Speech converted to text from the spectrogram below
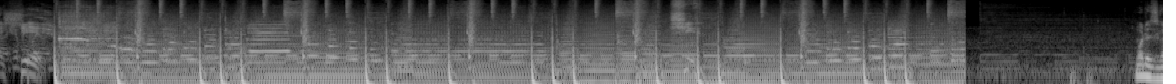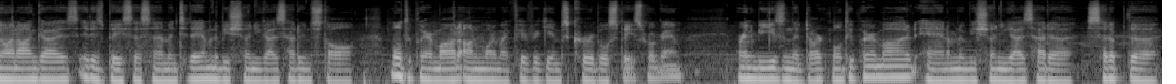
that shit. Shit. What is going on guys? It is Base SM and today I'm going to be showing you guys how to install multiplayer mod on one of my favorite games, Kerbal Space Program. We're going to be using the dark multiplayer mod and I'm going to be showing you guys how to set up the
